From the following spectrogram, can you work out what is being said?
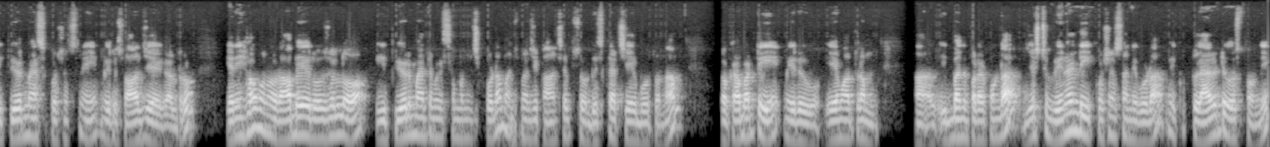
ఈ ప్యూర్ మ్యాథ్స్ క్వశ్చన్స్ని మీరు సాల్వ్ చేయగలరు. ఎనీహో మనం రాబోయే రోజుల్లో ఈ ప్యూర్ మ్యాథమెటిక్స్ సంబంధించి కూడా మంచి మంచి కాన్సెప్ట్స్ డిస్కస్ చేయబోతున్నాం. సో కాబట్టి మీరు ఏమాత్రం ఇబ్బంది పడకుండా జస్ట్ వినండి ఈ క్వశ్చన్స్ అన్ని కూడా మీకు క్లారిటీ వస్తుంది.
